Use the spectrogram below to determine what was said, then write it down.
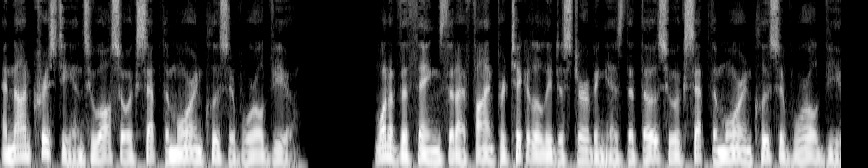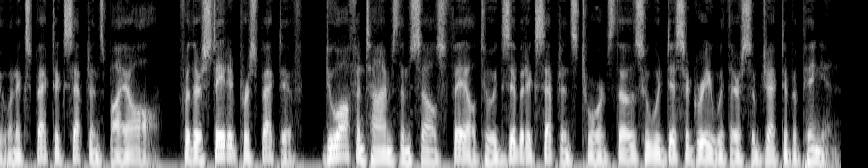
and non Christians who also accept the more inclusive worldview. One of the things that I find particularly disturbing is that those who accept the more inclusive worldview and expect acceptance by all, for their stated perspective, do oftentimes themselves fail to exhibit acceptance towards those who would disagree with their subjective opinion.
